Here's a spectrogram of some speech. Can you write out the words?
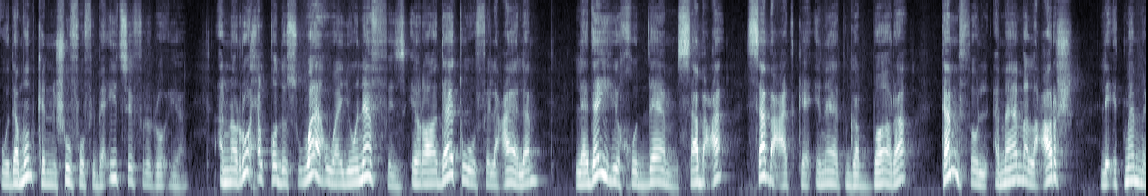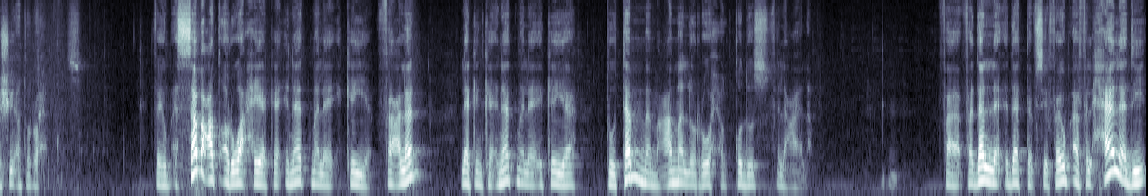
وده ممكن نشوفه في بقية سفر الرؤيا أن الروح القدس وهو ينفذ إرادته في العالم لديه خدام سبعة سبعة كائنات جبارة تمثل أمام العرش لإتمام مشيئة الروح القدس. فيبقى السبعه أرواح هي كائنات ملائكية فعلا لكن كائنات ملائكية تتمم عمل الروح القدس في العالم. فده ده التفسير. فيبقى في الحالة دي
